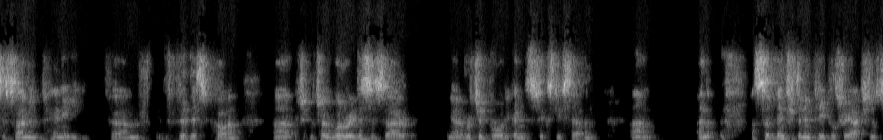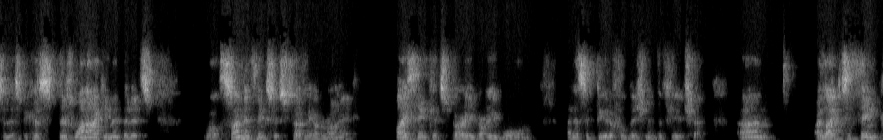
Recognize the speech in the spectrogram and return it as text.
to Simon Penny um, for this poem, uh, which, which, I will read. This is uh, you know, Richard Brautigan, 67. Um, and I'm sort of interested in people's reactions to this because there's one argument that it's, well, Simon thinks it's totally ironic. I think it's very, very warm and it's a beautiful vision of the future. Um, I like to think,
